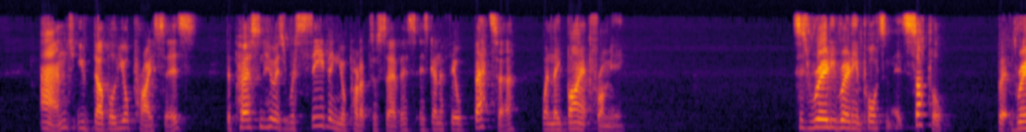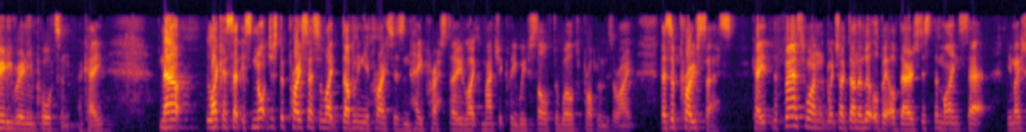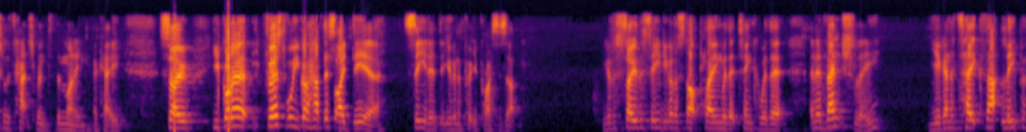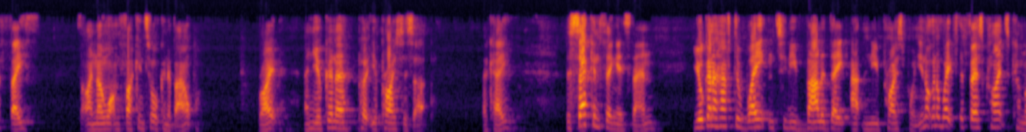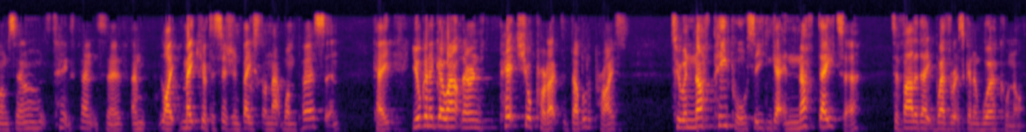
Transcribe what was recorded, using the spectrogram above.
and you double your prices, the person who is receiving your product or service is going to feel better when they buy it from you. This is really, really important. It's subtle, but really, really important. Okay. Now, like I said, it's not just a process of like doubling your prices and hey presto, like magically we've solved the world's problems. All right. There's a process. Okay. The first one, which I've done a little bit of there, is just the mindset, the emotional attachment to the money. Okay. So you've got to first of all you've got to have this idea seeded that you're going to put your prices up. You've got to sow the seed, you've got to start playing with it, tinker with it, and eventually you're going to take that leap of faith that I know what I'm fucking talking about, right? And you're going to put your prices up, okay? The second thing is then you're going to have to wait until you validate at the new price point. You're not going to wait for the first client to come along and say, oh, it's too expensive, and like make your decision based on that one person. Okay, you're going to go out there and pitch your product at double the price to enough people so you can get enough data to validate whether it's going to work or not.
